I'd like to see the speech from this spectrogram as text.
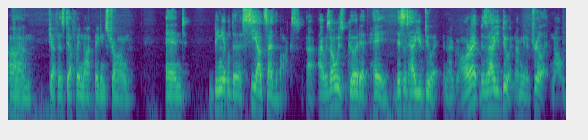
Um, yeah. Jeff is definitely not big and strong and being able to see outside the box. Uh, I was always good at, hey, this is how you do it, and I go, all right, this is how you do it, and I'm going to drill it, and I'll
